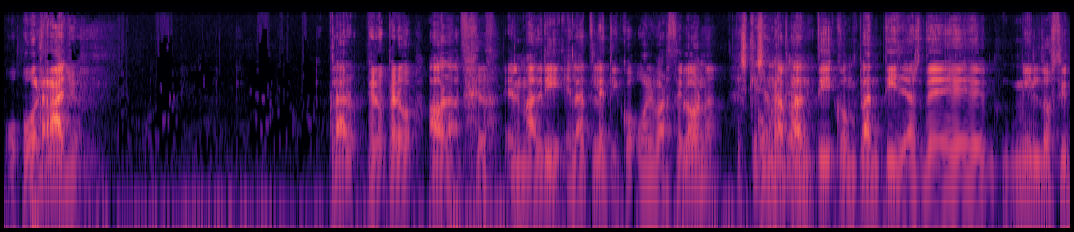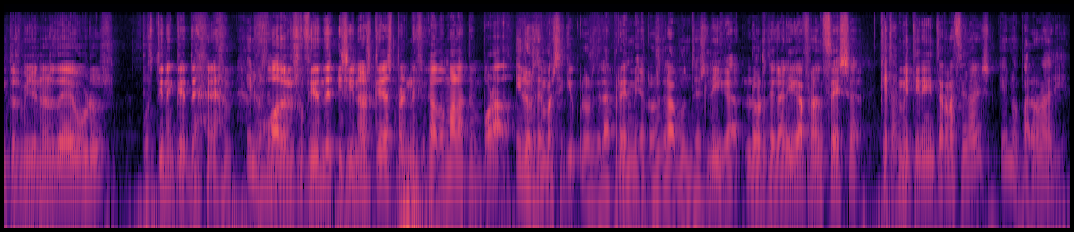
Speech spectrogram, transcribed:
o- o el Rayo. Claro, pero, pero ahora, pero el Madrid, el Atlético o el Barcelona, Es que con, una planti- con plantillas de 1.200 millones de euros, pues tienen que tener Y los jugadores suficientes y si no es que has planificado mal la temporada. Y los demás equipos, los de la Premier, los de la Bundesliga, los de la Liga Francesa, que también tienen internacionales, y no paró nadie.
